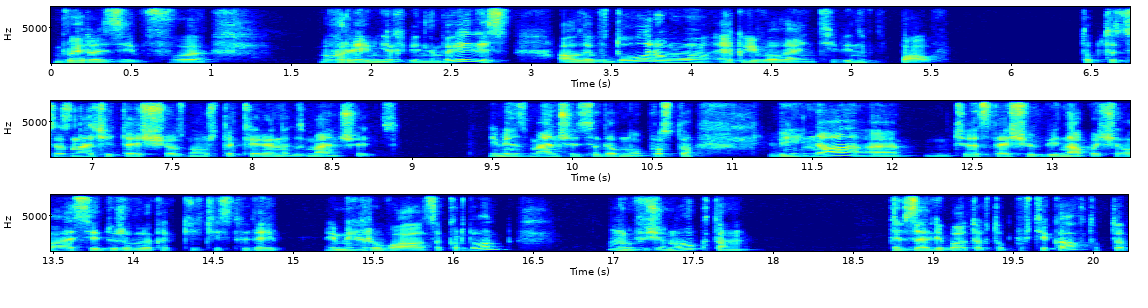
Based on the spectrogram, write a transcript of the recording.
виразі в, в гривнях він виріс, але в доларовому еквіваленті він впав. Тобто це значить те, що знову ж таки ринок зменшується. І він зменшується давно. Просто війна, е, через те, що війна почалася, і дуже велика кількість людей емігрувала за кордон, ну, жінок там, і взагалі багато хто повтікав. Тобто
